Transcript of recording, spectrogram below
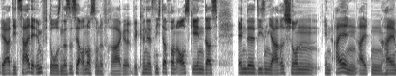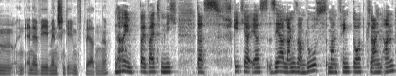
Ja, die Zahl der Impfdosen, das ist ja auch noch so eine Frage. Wir können jetzt nicht davon ausgehen, dass Ende diesen Jahres schon in allen alten Heimen in NRW Menschen geimpft werden, ne? Nein, bei weitem nicht. Das geht ja erst sehr langsam los. Man fängt dort klein an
